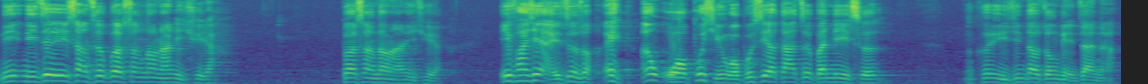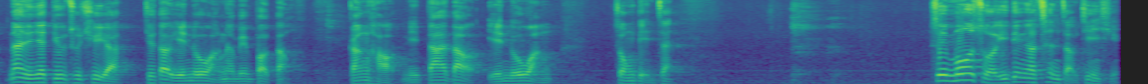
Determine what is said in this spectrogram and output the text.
你你这一上车不知道上到哪里去了，不知道上到哪里去啊？一发现癌症说，哎，啊我不行，我不是要搭这班列车，可已经到终点站了，那人家丢出去呀、啊。就到阎罗王那边报道，刚好你搭到阎罗王终点站，所以摸索一定要趁早进行。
